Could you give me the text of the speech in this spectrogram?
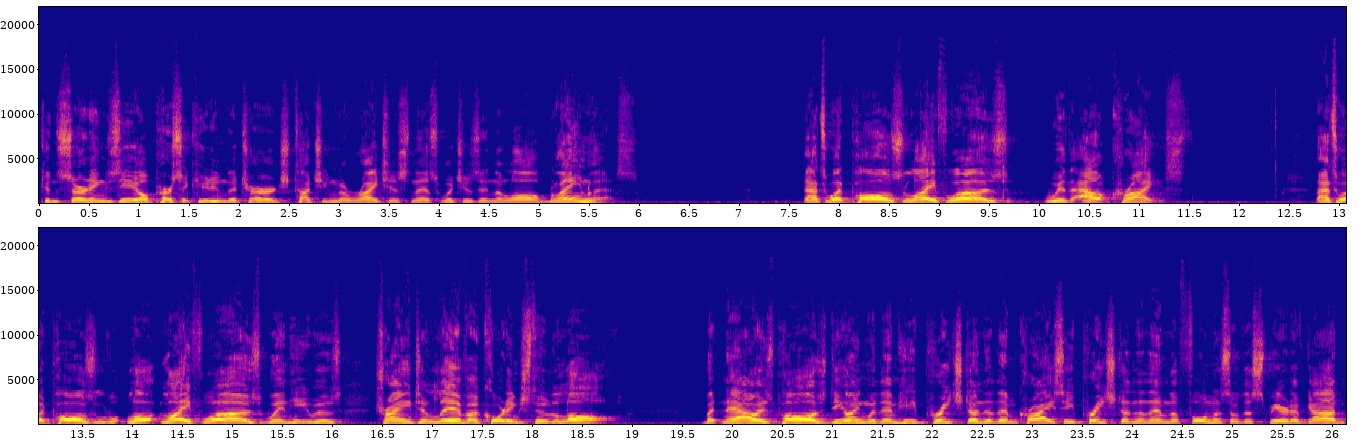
concerning zeal, persecuting the church, touching the righteousness which is in the law, blameless. That's what Paul's life was without Christ. That's what Paul's life was when he was trying to live according to the law. But now, as Paul is dealing with them, he preached unto them Christ. He preached unto them the fullness of the Spirit of God.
